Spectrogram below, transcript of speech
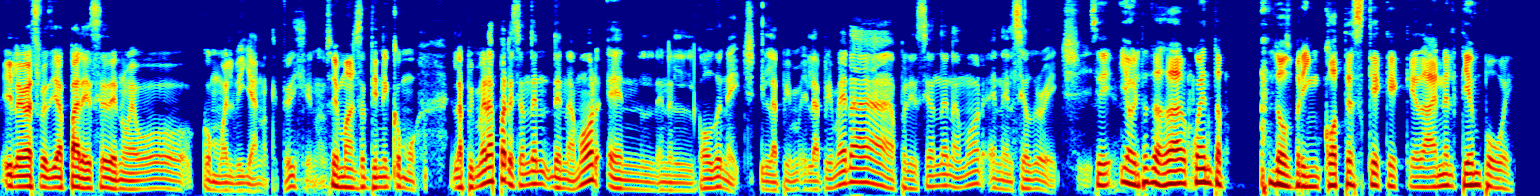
Y luego después ya aparece de nuevo como el villano que te dije, ¿no? Simón. O sea, tiene como la primera aparición de, de Namor en, en el Golden Age. Y la, prim- y la primera aparición de Namor en el Silver Age. Y- Sí, y ahorita te vas a dar cuenta los brincotes que, que, que da en el tiempo, güey.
